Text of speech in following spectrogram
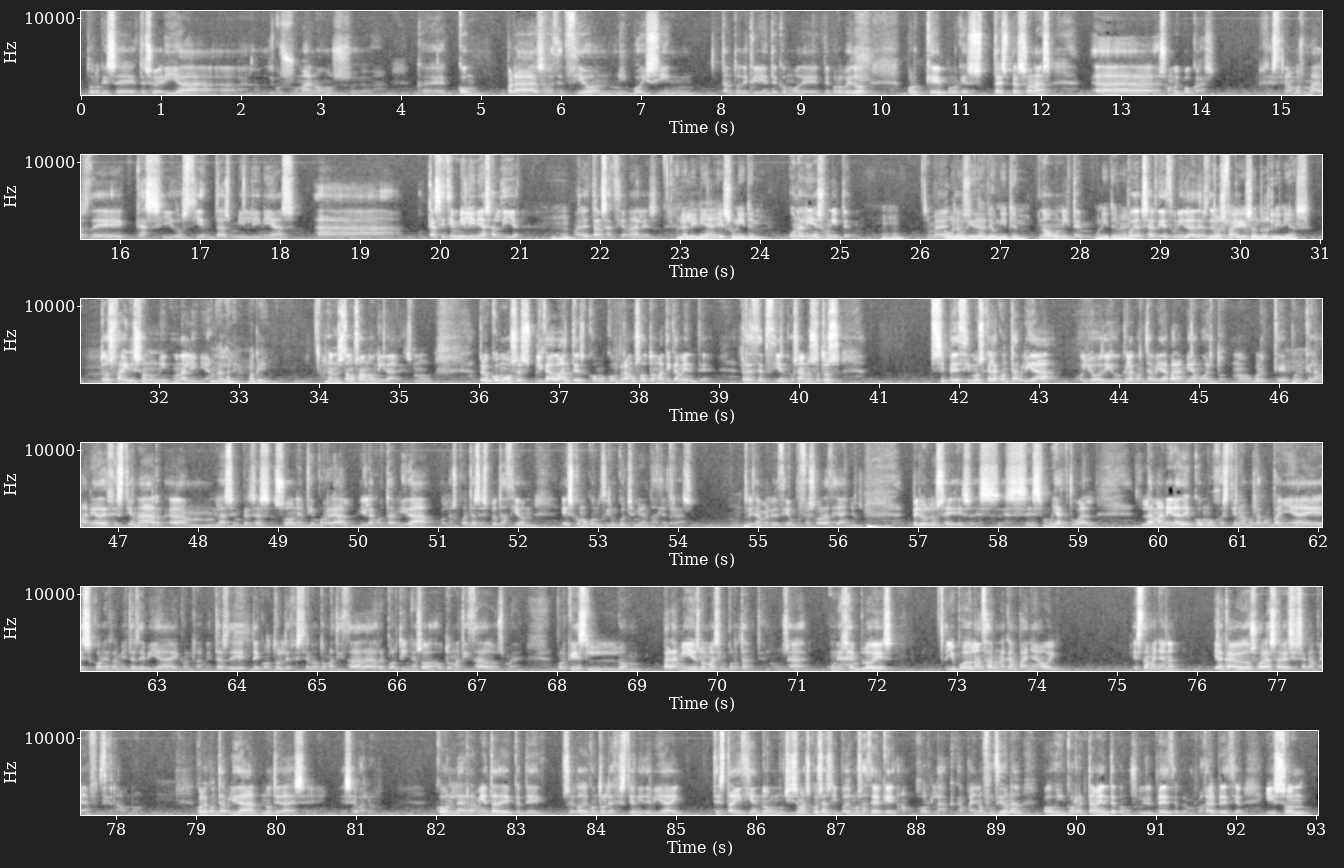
todo lo que es eh, tesorería, recursos humanos, eh, compras, recepción, invoicing, tanto de cliente como de, proveedor. ¿Por qué? Porque tres personas ah, son muy pocas gestionamos más de casi 200.000 líneas, a, casi 100.000 líneas al día, transaccionales. Una línea es un ítem. Una línea es un ítem. o una unidad de un ítem. No, un ítem. Un ítem ¿eh? Pueden ser 10 unidades. De dos files son dos líneas. Dos files son una línea. Vale, ok. O sea, no estamos hablando de unidades, ¿no? Pero como os he explicado antes, como compramos automáticamente, recepción, o sea, nosotros siempre decimos que la contabilidad o yo digo que la contabilidad para mí ha muerto, ¿no? Porque, porque la manera de gestionar las empresas son en tiempo real y la contabilidad o las cuentas de explotación es como conducir un coche mirando hacia atrás. Esto ya me lo decía un profesor hace años, pero lo sé, es, es, es, muy actual. La manera de cómo gestionamos la compañía es con herramientas de BI, con herramientas de, de control de gestión automatizada, reporting automatizados, porque es lo, para mí es lo más importante. ¿no? O sea, un ejemplo es, yo puedo lanzar una campaña hoy, esta mañana, y al cabo de dos horas saber si esa campaña funciona o no. Con la contabilidad no te da ese, ese valor. Con la herramienta de, de, sobre todo de control de gestión y de BI, te está diciendo muchísimas cosas y podemos hacer que a lo mejor la campaña no funciona o incorrectamente, podemos subir el precio, podemos bajar el precio y son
